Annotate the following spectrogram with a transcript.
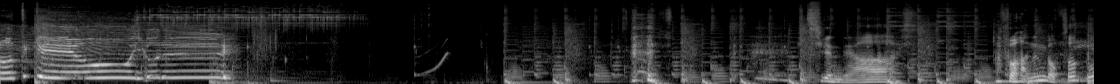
이걸 어떻게 해요? 이거를. 미치겠네. 아, 씨. 아, 뭐 아는 거 없어 또?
